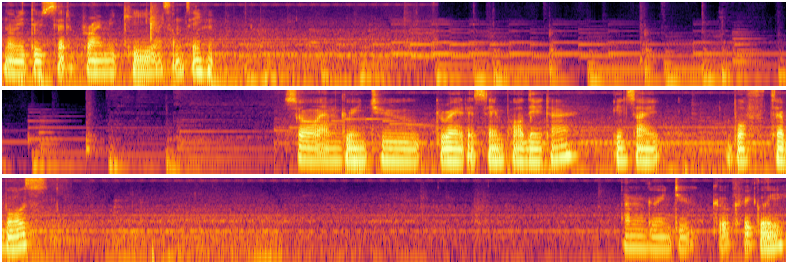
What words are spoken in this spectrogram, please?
No need to set a primary key or something So I'm going to create a sample data inside both tables. I'm going to go quickly.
